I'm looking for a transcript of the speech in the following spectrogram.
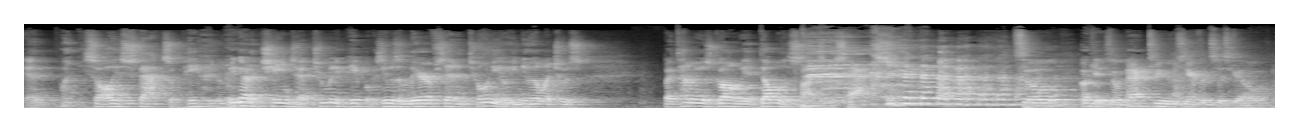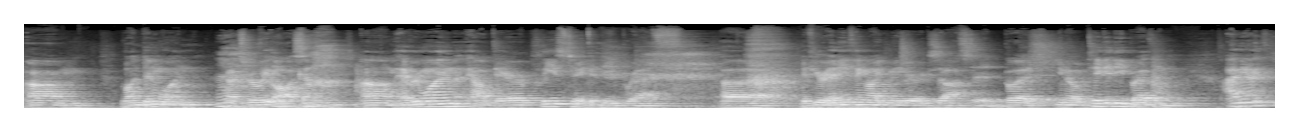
and what, he saw all these stacks of paper. He goes, "We got to change that. Too many paper." Because he was a mayor of San Antonio. He knew how much was. By the time he was gone, we had double the size of his stacks. So okay, so back to San Francisco. Um, London won. That's really Oh, awesome. Um, everyone out there, please take a deep breath. Uh, if you're anything like me, you're exhausted. But you know, take a deep breath and I mean, I,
